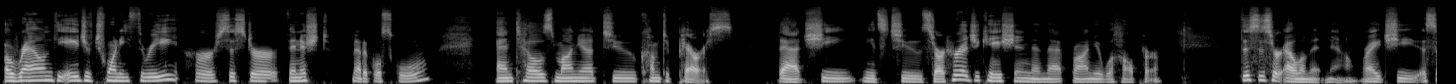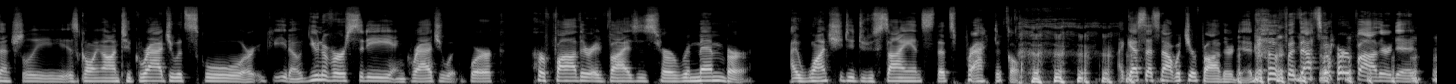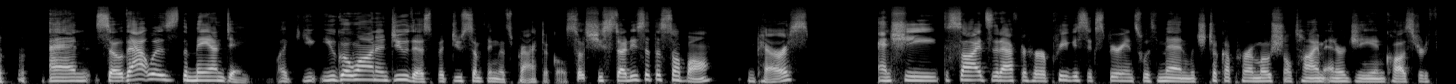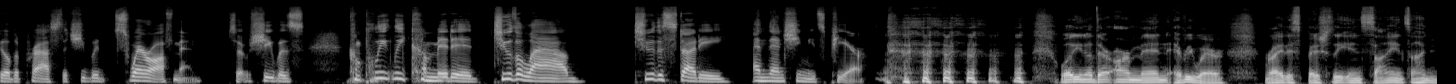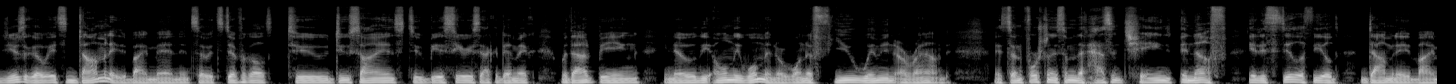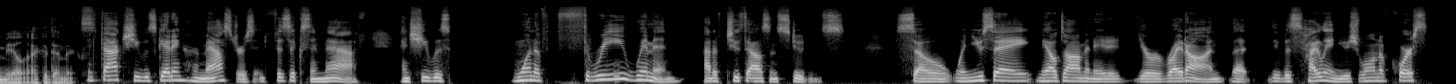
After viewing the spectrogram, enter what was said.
around the age of 23, her sister finished medical school and tells Manya to come to Paris, that she needs to start her education and that Branya will help her this is her element now, right? She essentially is going on to graduate school or, you know, university and graduate work. Her father advises her, remember, I want you to do science that's practical. I guess that's not what your father did, but that's what her father did. And so that was the mandate. Like you, you go on and do this, but do something that's practical. So she studies at the Sorbonne in Paris. And she decides that after her previous experience with men, which took up her emotional time, energy, and caused her to feel depressed, that she would swear off men. So she was completely committed to the lab, to the study, and then she meets Pierre. well, you know, there are men everywhere, right? Especially in science 100 years ago, it's dominated by men. And so it's difficult to do science, to be a serious academic without being, you know, the only woman or one of few women around. It's unfortunately something that hasn't changed enough. It is still a field dominated by male academics. In fact, she was getting her master's in physics and math, and she was one of three women out of 2,000 students. So when you say male dominated, you're right on that it was highly unusual. And of course,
